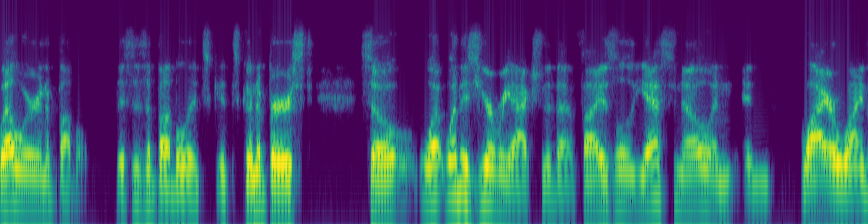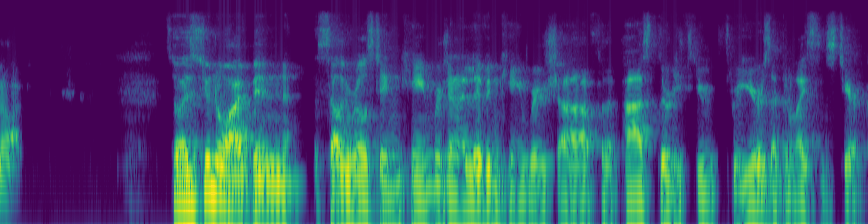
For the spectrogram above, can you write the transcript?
well, we're in a bubble this is a bubble. It's it's going to burst. So what what is your reaction to that, Faisal? Yes, no, and and why or why not? So as you know, I've been selling real estate in Cambridge, and I live in Cambridge uh, for the past 33 years. I've been licensed here.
